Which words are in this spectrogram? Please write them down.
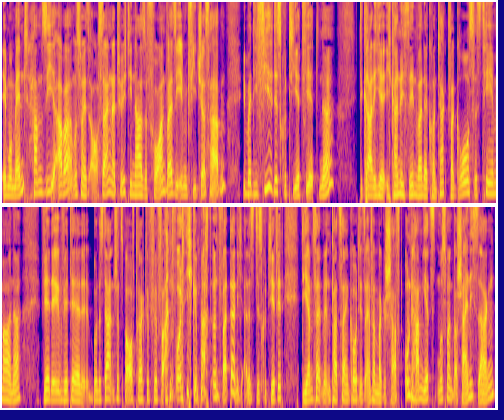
Im Moment haben sie aber, muss man jetzt auch sagen, natürlich die Nase vorn, weil sie eben Features haben, über die viel diskutiert wird, ne? Die gerade hier, ich kann nicht sehen, wann der Kontakt war, großes Thema, ne? Wird, wird der Bundesdatenschutzbeauftragte für verantwortlich gemacht und was da nicht alles diskutiert wird. Die haben es halt mit ein paar Zeilen Code jetzt einfach mal geschafft und haben jetzt, muss man wahrscheinlich sagen,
